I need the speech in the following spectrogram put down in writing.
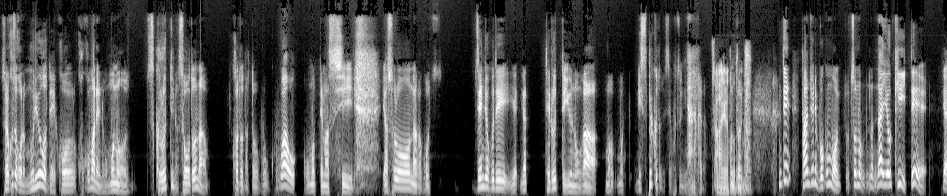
それこそこの無料で、こう、ここまでのものを作るっていうのは相当なことだと僕は思ってますし、いや、その、なんかこう、全力でややってるっていうのが、もう、もう、リスペクトですよ、普通に。だから。ありがとうございます。で、単純に僕も、その内容を聞いて、いや、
